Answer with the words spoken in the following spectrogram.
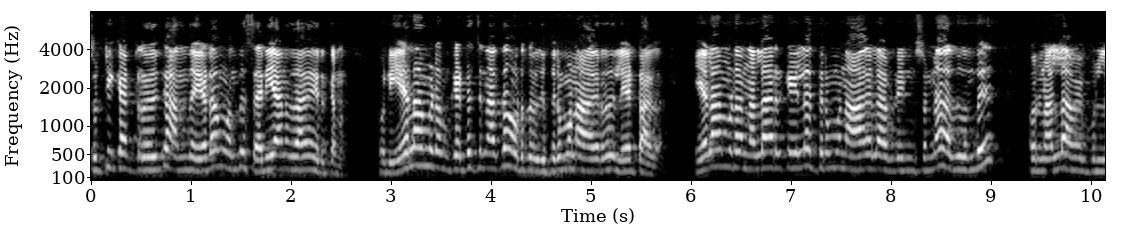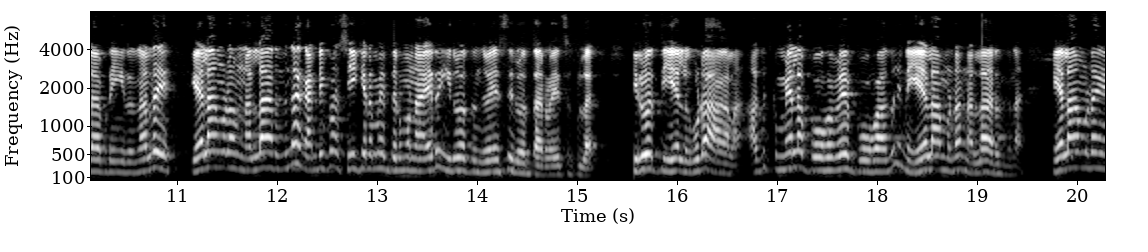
சுட்டி காட்டுறதுக்கு அந்த இடம் வந்து சரியானதாக இருக்கணும். ஒரு ஏழாம் இடம் கெட்டுச்சுன்னா தான் ஒருத்தருக்கு திருமணம் ஆகிறது லேட் ஆகும். ஏழாம் இடம் நல்லா இருக்கையில திருமணம் ஆகலை அப்படின்னு சொன்னால் அது வந்து ஒரு நல்ல அமைப்பு இல்லை அப்படிங்கிறதுனால ஏழாம் இடம் நல்லா இருந்துன்னா கண்டிப்பாக சீக்கிரமே திருமணம் ஆயிரும் இருபத்தஞ்சு வயசு இருபத்தாறு வயசுக்குள்ளே. இருபத்தி ஏழு கூட ஆகலாம். அதுக்கு மேலே போகவே போகாது. இன்னும் ஏழாம் இடம் நல்லா இருந்துன்னா ஏழாம் இடம்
